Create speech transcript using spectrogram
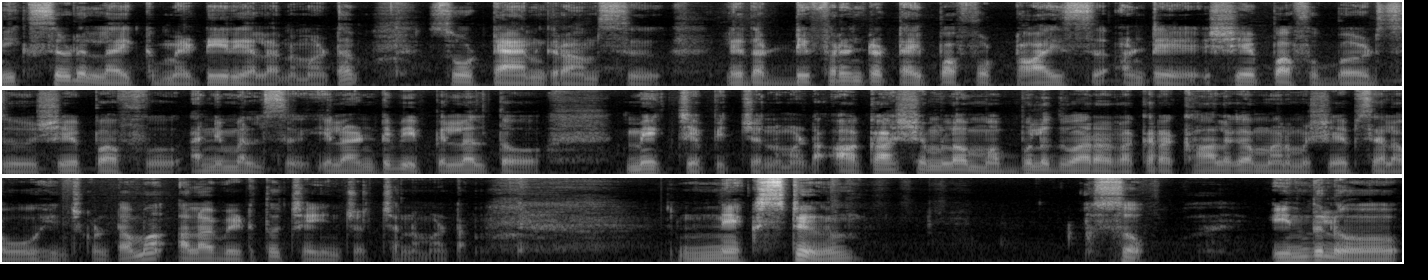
mixed like material అనమాట సో గ్రామ్స్ లేదా డిఫరెంట్ టైప్ ఆఫ్ టాయ్స్ అంటే shape of birds shape of animals ఇలాంటివి పిల్లలతో మేక్ చేపించు అనమాట ఆకాశంలో మబ్బుల ద్వారా రకరకాలుగా మనం షేప్స్ ఎలా ఊహించుకుంటామో అలా వీటితో చేయించవచ్చు అనమాట నెక్స్ట్ సో ఇందులో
